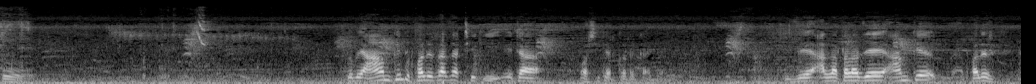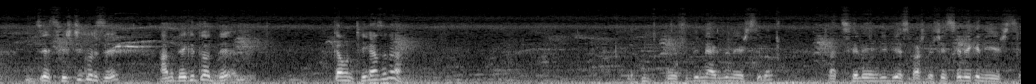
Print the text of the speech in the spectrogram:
তো তবে আম কিন্তু ফলের রাজা ঠিকই এটা অস্বীকার করে কাজ। যে আল্লাহ তালা যে আমকে ফলের যে সৃষ্টি করেছে আমি দেখি তো কেমন ঠিক আছে না পরশু দিন একজন এসেছিল তার ছেলে এমবিবিএস পাস করে সেই ছেলেকে নিয়ে এসছে।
